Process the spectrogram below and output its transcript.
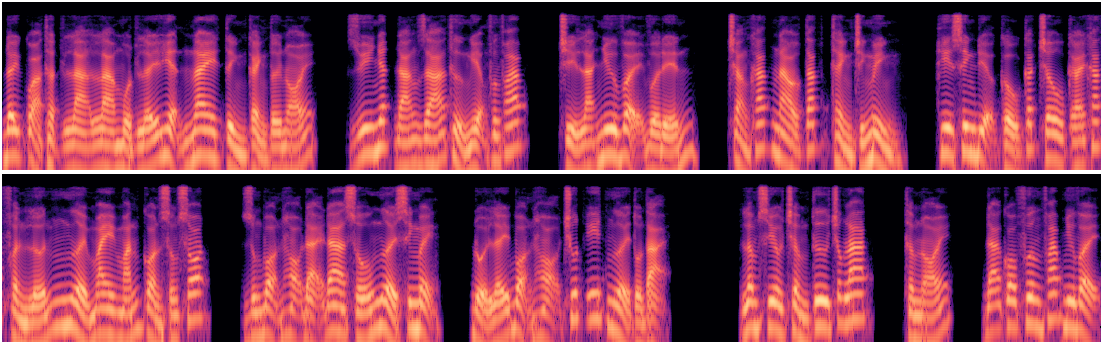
đây quả thật là là một lấy hiện nay tình cảnh tới nói, duy nhất đáng giá thử nghiệm phương pháp, chỉ là như vậy vừa đến, chẳng khác nào tắc thành chính mình, hy sinh địa cầu các châu cái khác phần lớn người may mắn còn sống sót, dùng bọn họ đại đa số người sinh mệnh đổi lấy bọn họ chút ít người tồn tại. Lâm siêu trầm tư chốc lát, thầm nói, đã có phương pháp như vậy,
